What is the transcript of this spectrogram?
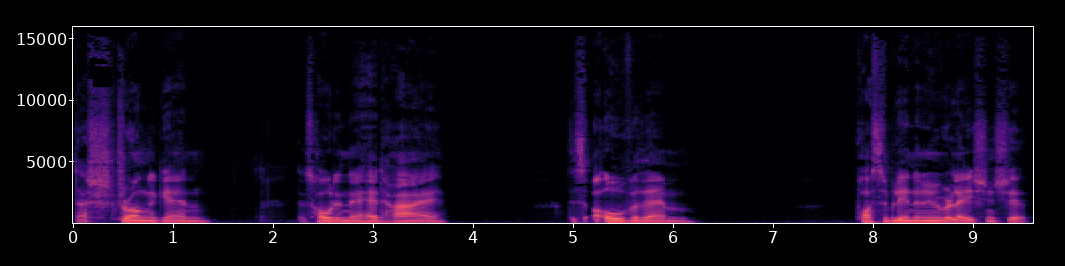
that's strong again, that's holding their head high, that's over them, possibly in a new relationship,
